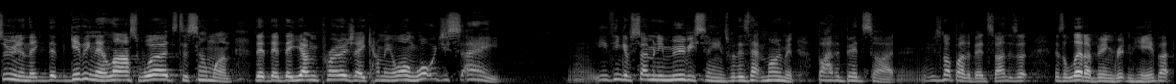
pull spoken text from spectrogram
soon and they're, giving their last words to someone, their, their, young protege coming along. What would you say? You think of so many movie scenes where there's that moment by the bedside. It's not by the bedside, there's a, there's a letter being written here, but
